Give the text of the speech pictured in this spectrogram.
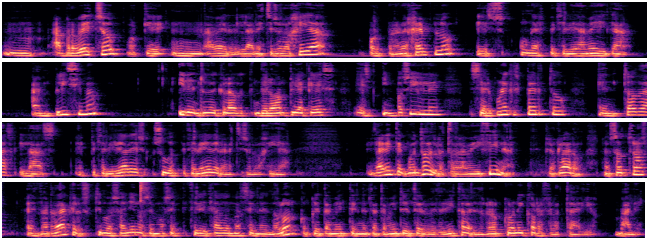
Mm, aprovecho porque, mm, a ver, la anestesiología, por poner ejemplo, es una especialidad médica amplísima y dentro de lo, de lo amplia que es, es imposible ser un experto en todas las especialidades, subespecialidades de la anestesiología ya ni te cuento del resto de la medicina. Pero claro, nosotros es verdad que en los últimos años nos hemos especializado más en el dolor, concretamente en el tratamiento intervencionista del dolor crónico refractario. Vale.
